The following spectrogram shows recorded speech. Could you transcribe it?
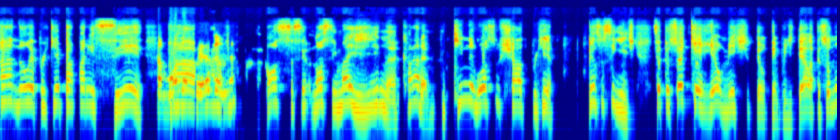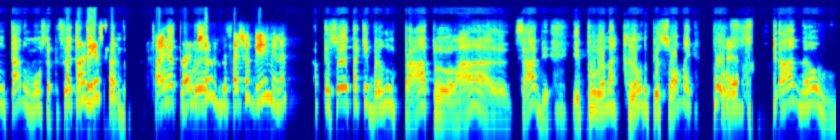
ah, não, é porque para aparecer. A moda pra... pega, né? Nossa, nossa, imagina, cara, que negócio chato, porque pensa o seguinte: se a pessoa quer realmente ter o tempo de tela, a pessoa não tá no monstro, a pessoa tá Apareça. tá tentando. Faz, é, faz, pessoa... faz seu game, né? A pessoa ia estar tá quebrando um prato lá, sabe? E pulando a cama do pessoal, mas, pô, é. ah, não,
